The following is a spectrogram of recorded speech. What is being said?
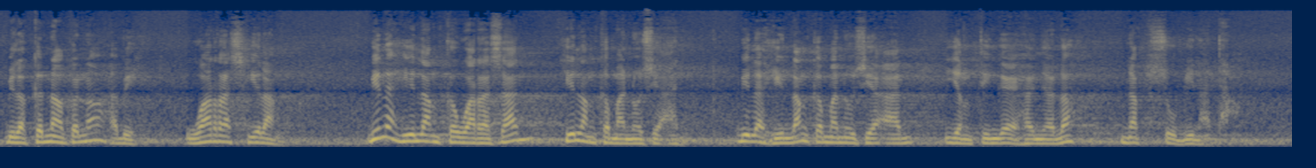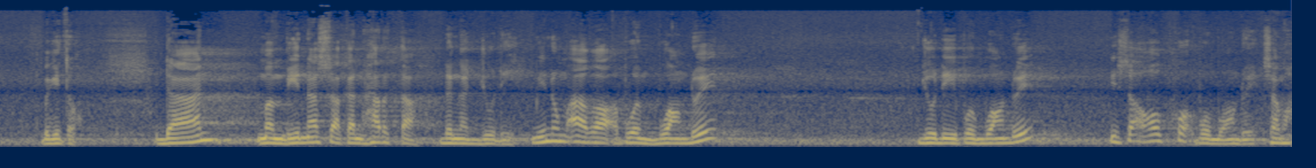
bila kena-kena habis. Waras hilang. Bila hilang kewarasan hilang kemanusiaan. Bila hilang kemanusiaan yang tinggal hanyalah nafsu binatang begitu. Dan membinasakan harta dengan judi. Minum arak pun buang duit. Judi pun buang duit. Bisa rokok pun buang duit. Sama.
